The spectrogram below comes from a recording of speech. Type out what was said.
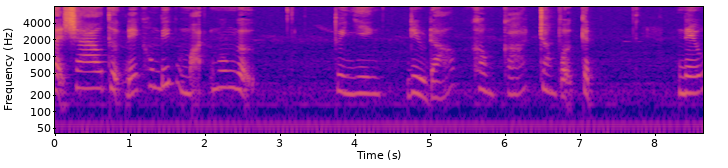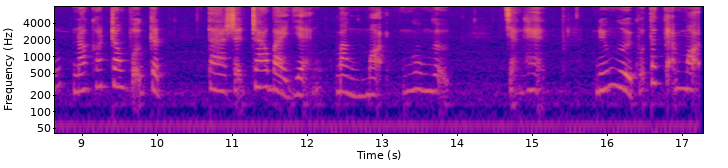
tại sao Thượng Đế không biết mọi ngôn ngữ? Tuy nhiên, điều đó không có trong vở kịch. Nếu nó có trong vở kịch ta sẽ trao bài giảng bằng mọi ngôn ngữ chẳng hạn nếu người của tất cả mọi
